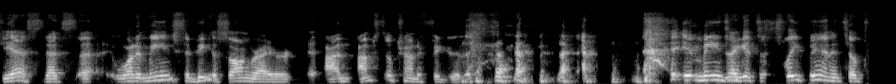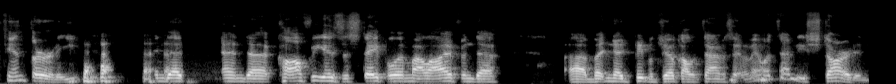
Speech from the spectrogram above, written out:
yes, that's uh, what it means to be a songwriter. I'm I'm still trying to figure that. it means I get to sleep in until ten thirty, and uh, and uh, coffee is a staple in my life. And uh, uh, but you know, people joke all the time and say, "Man, what time do you start?" And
